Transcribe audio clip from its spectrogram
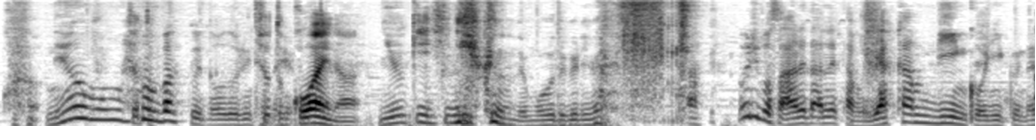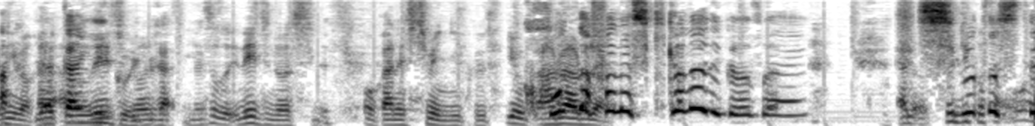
こネオモモちょっとバックの踊りちょっとい。怖いな。入金しに行くので戻ってくります。あ、藤子さんあれだね、多分夜間銀行に行くんだね、あ今から。夜間銀行行くそうレジのしお金締めに行く。よくあこんなるあるだよ。話聞かないでください。あの仕事して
